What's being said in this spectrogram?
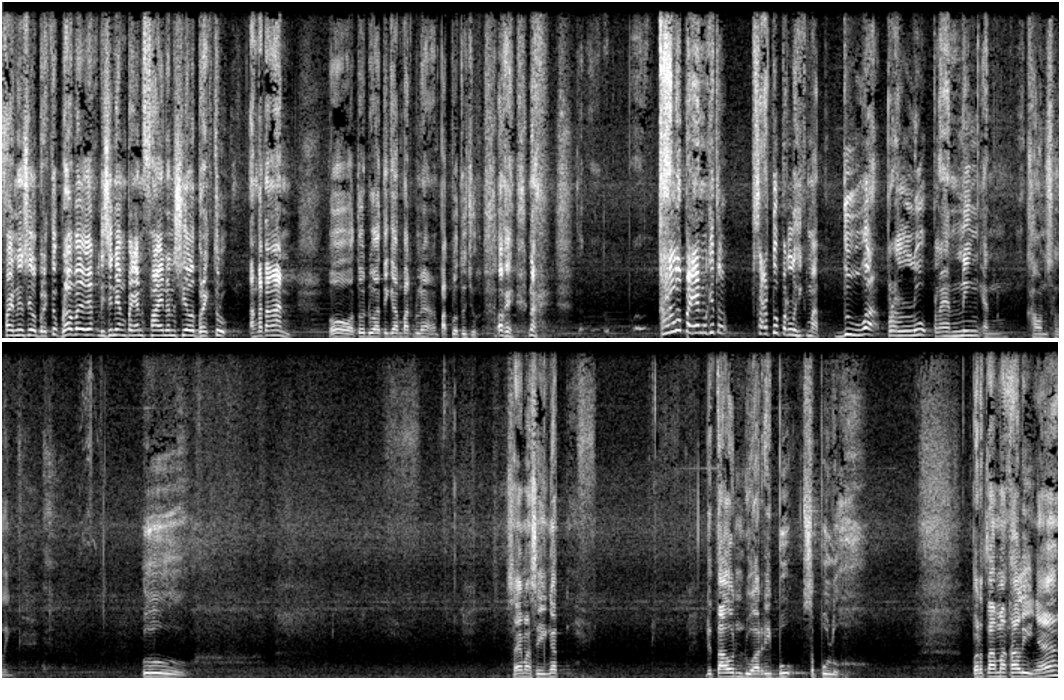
financial breakthrough? Berapa banyak di sini yang pengen financial breakthrough? Angkat tangan. Oh, tuh 2, 3, 4, 47. Oke, nah kalau pengen begitu, satu perlu hikmat, dua perlu planning and counseling. Uh. Saya masih ingat di tahun 2010. Pertama kalinya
